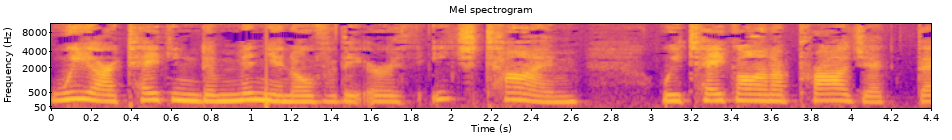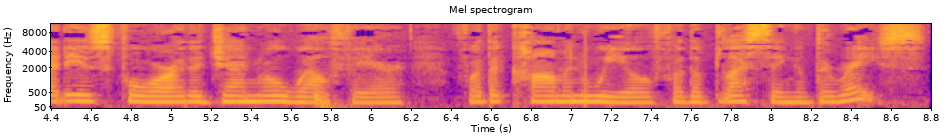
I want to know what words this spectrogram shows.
We are taking dominion over the earth each time we take on a project that is for the general welfare, for the common weal, for the blessing of the race.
